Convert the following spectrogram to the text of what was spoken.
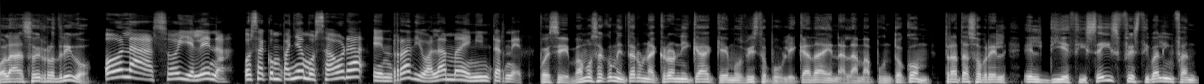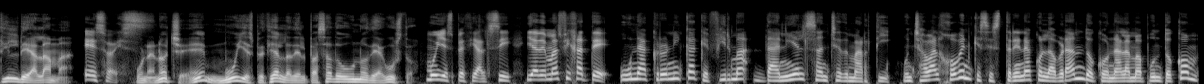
Hola, soy Rodrigo. Hola, soy Elena. Os acompañamos ahora en Radio Alama en Internet. Pues sí, vamos a comentar una crónica que hemos visto publicada en alama.com. Trata sobre el, el 16 Festival Infantil de Alama. Eso es. Una noche, ¿eh? Muy especial, la del pasado 1 de agosto. Muy especial, sí. Y además, fíjate, una crónica que firma Daniel Sánchez Martí, un chaval joven que se estrena colaborando con alama.com.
